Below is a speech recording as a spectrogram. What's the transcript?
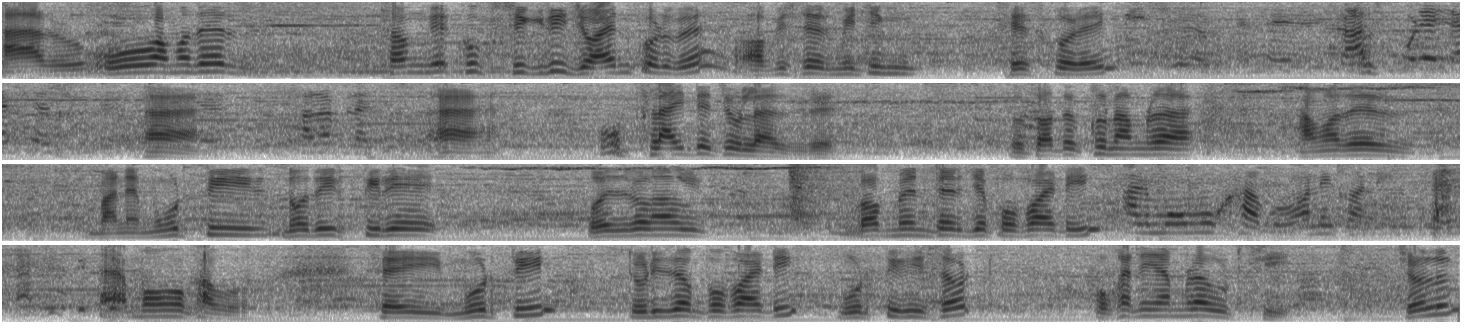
আর ও আমাদের সঙ্গে খুব শীঘ্রই জয়েন করবে অফিসের মিটিং শেষ করেই। কাজ পড়ে গেছে আসলে। হ্যাঁ। হ্যাঁ। ও ফ্লাইটে চলে আসবে। তো ততক্ষণ আমরা আমাদের মানে মূর্তি নদীর তীরে ওয়েস্ট বেঙ্গল গভর্নমেন্টের যে প্রপার্টি আর মোমো খাব অনেক অনেক। হ্যাঁ মোমো খাব। সেই মূর্তি ট্যুরিজম প্রপার্টি মূর্তি রিসোর্ট ওখানেই আমরা উঠছি। চলুন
